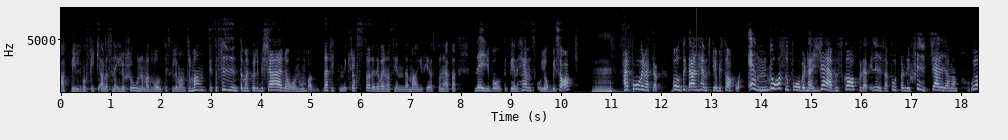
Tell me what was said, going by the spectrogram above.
Att Villemo fick alla sina illusioner om att våldtäkt skulle vara något romantiskt och fint och man kunde bekära någon. Hon bara, där fick den det krossade. Det var en av scenerna där Maggie stirras på näsan. Nej, våldtäkt är en hemsk och jobbig sak. mm. Här får vi verkligen att våldtäkt är en hemsk och jobbig sak och ändå så får vi den här jävelskapen att Elisa fortfarande är skitkär i honom. Och jag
